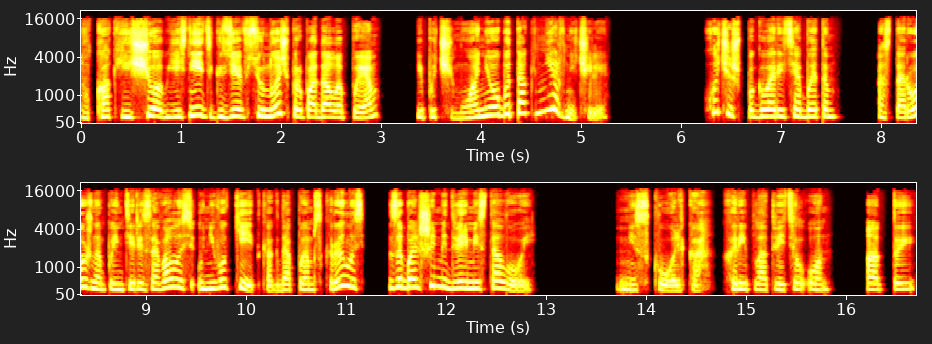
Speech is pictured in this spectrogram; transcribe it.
Но как еще объяснить, где всю ночь пропадала Пэм и почему они оба так нервничали? «Хочешь поговорить об этом?» Осторожно поинтересовалась у него Кейт, когда Пэм скрылась за большими дверьми столовой. «Нисколько», — хрипло ответил он. «А ты?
